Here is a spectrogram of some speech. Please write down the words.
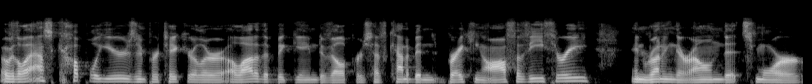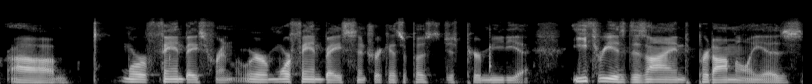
over the last couple years in particular, a lot of the big game developers have kind of been breaking off of E3 and running their own that's more um, more fan base friendly or more fan base centric as opposed to just pure media. E3 is designed predominantly as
